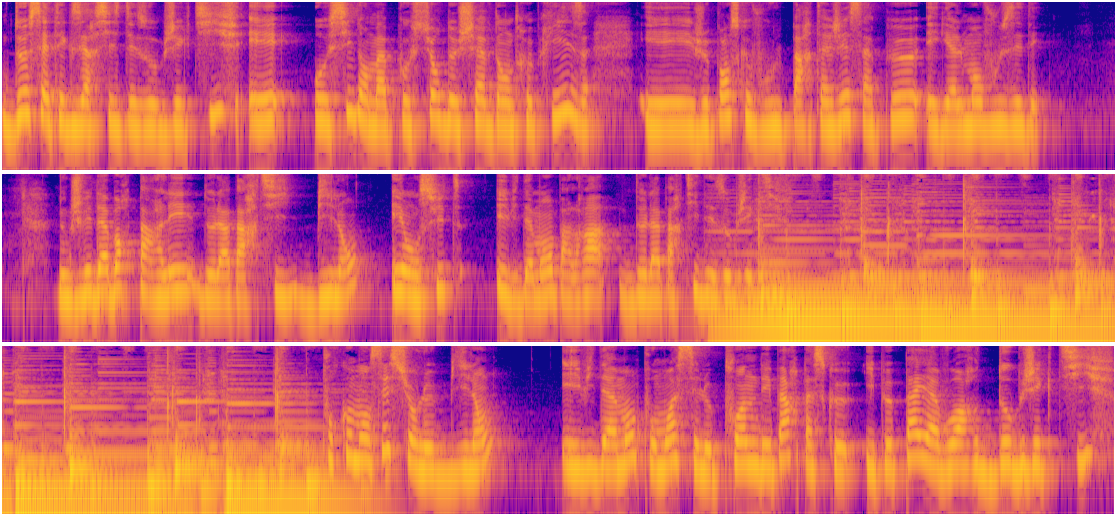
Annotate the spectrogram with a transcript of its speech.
de cet exercice des objectifs et aussi dans ma posture de chef d'entreprise et je pense que vous le partagez, ça peut également vous aider. Donc je vais d'abord parler de la partie bilan et ensuite évidemment on parlera de la partie des objectifs. Pour commencer sur le bilan, évidemment pour moi c'est le point de départ parce qu'il ne peut pas y avoir d'objectif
